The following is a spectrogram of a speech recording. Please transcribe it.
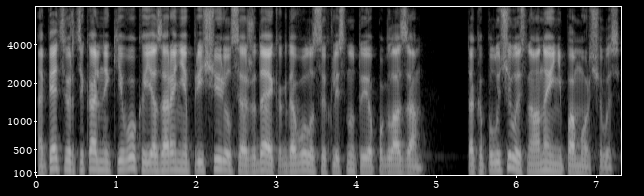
Опять вертикальный кивок, и я заранее прищурился, ожидая, когда волосы хлестнут ее по глазам. Так и получилось, но она и не поморщилась.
